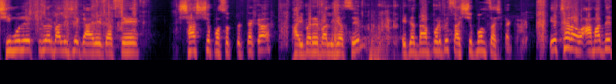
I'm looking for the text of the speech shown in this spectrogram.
শিমুলের তুলার বালিশের গায়ে রেট আছে সাতশো পঁচাত্তর টাকা। ফাইবারের বালিশ আছে, এটার দাম পড়বে চারশো পঞ্চাশ টাকা। এছাড়াও আমাদের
